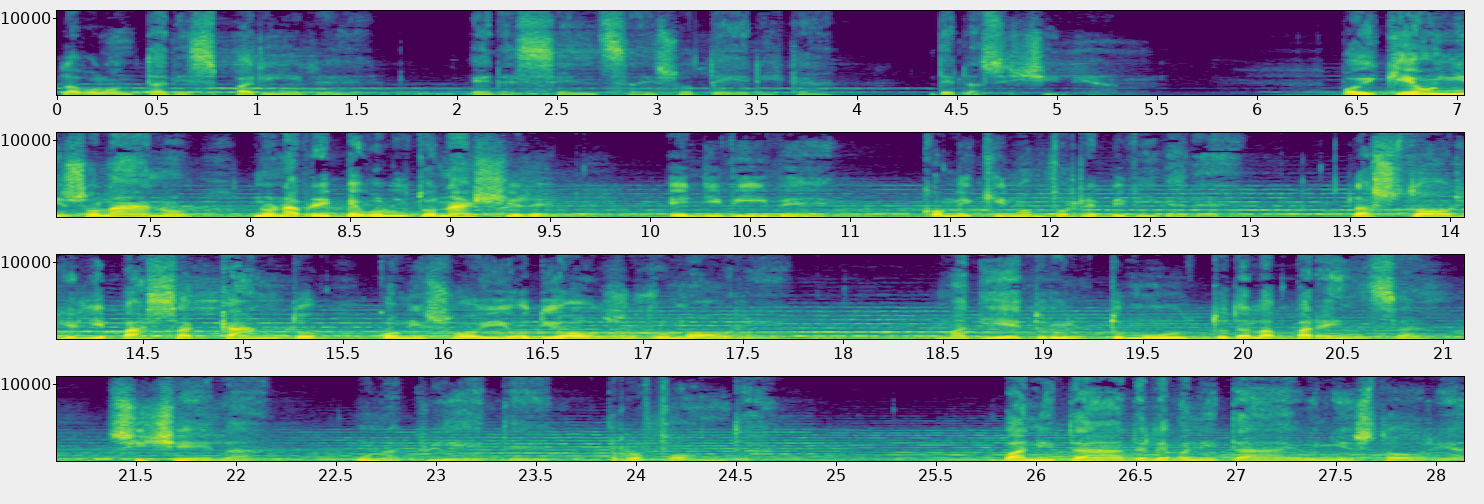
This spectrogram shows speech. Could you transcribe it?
La volontà di sparire è l'essenza esoterica della Sicilia. Poiché ogni solano non avrebbe voluto nascere, egli vive come chi non vorrebbe vivere. La storia gli passa accanto con i suoi odiosi rumori, ma dietro il tumulto dell'apparenza si cela una quiete profonda. Vanità delle vanità è ogni storia.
